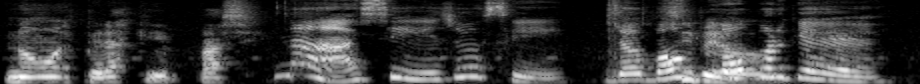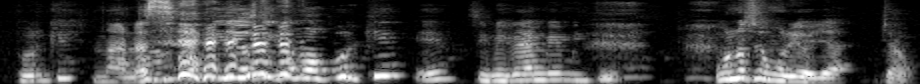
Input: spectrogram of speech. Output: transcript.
no esperas que pase. Nah, sí, yo sí. Yo, vos, Sí, pero- vos porque... ¿Por qué? No, no sé. Yo así como, ¿por qué? ¿Eh? Si me caen bien mis tíos. Uno se murió ya, chao.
